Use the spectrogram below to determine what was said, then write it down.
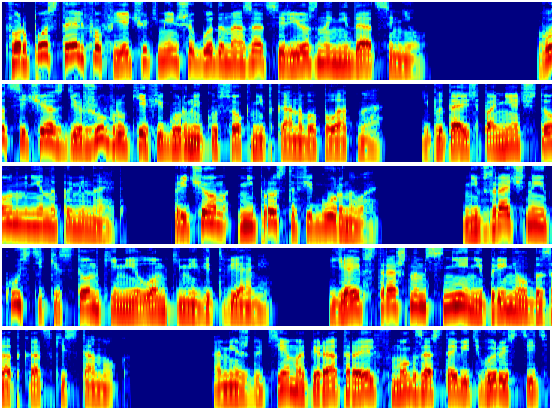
Форпост эльфов я чуть меньше года назад серьезно недооценил. Вот сейчас держу в руке фигурный кусок нетканого полотна и пытаюсь понять, что он мне напоминает. Причем не просто фигурного. Невзрачные кустики с тонкими и ломкими ветвями. Я и в страшном сне не принял бы за ткацкий станок. А между тем оператор-эльф мог заставить вырастить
